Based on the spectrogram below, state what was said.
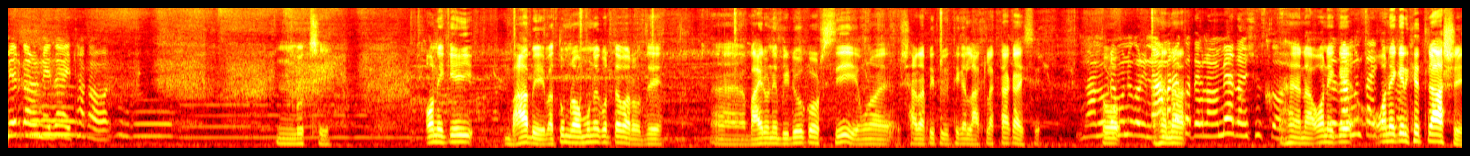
মেয়ের কারণে এই জায়গায় থাকা হয়। বুঝছি। অনেকেই ভাবে বা তোমরাও মনে করতে পারো যে বাইরনে ভিডিও করছি মনে হয় সারা পৃথিবী থেকে লাখ লাখ টাকা আইছে। জানি সুস্থ। হ্যাঁ না অনেকে অনেকের ক্ষেত্রে আসে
